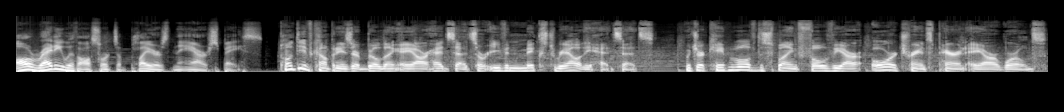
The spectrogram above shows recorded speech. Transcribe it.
already with all sorts of players in the AR space. Plenty of companies are building AR headsets or even mixed reality headsets, which are capable of displaying full VR or transparent AR worlds.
